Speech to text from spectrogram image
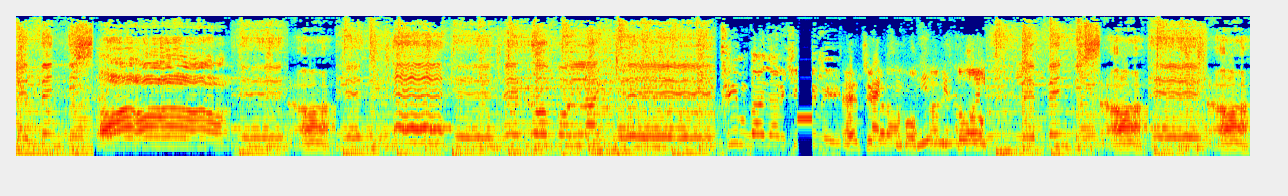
λεβέντης. Α, α, Σύμπαν αρχίδι. Έτσι, μπράβο, ευχαριστώ. Λεβέντης. Α, α.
